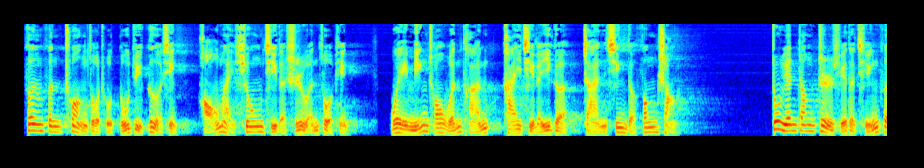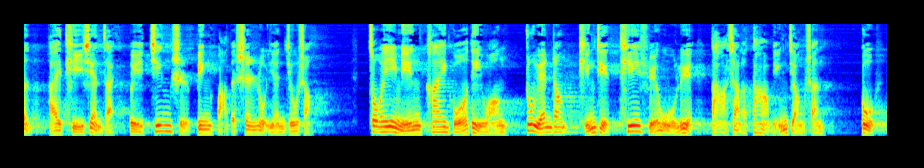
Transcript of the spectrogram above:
纷纷创作出独具个性、豪迈凶奇的诗文作品，为明朝文坛开启了一个崭新的风尚。朱元璋治学的勤奋，还体现在对经史兵法的深入研究上。作为一名开国帝王，朱元璋凭借贴学武略打下了大明江山，故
